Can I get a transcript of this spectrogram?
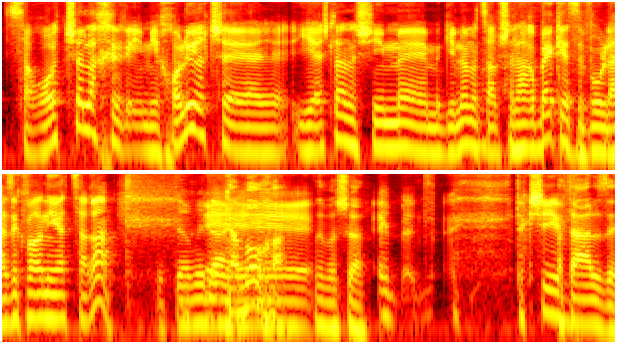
צרות של אחרים, יכול להיות שיש לאנשים אה, מגיעים למצב של הרבה כסף ואולי זה כבר נהיה צרה. יותר מדי. כמוך, למשל. תקשיב, אתה על זה.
